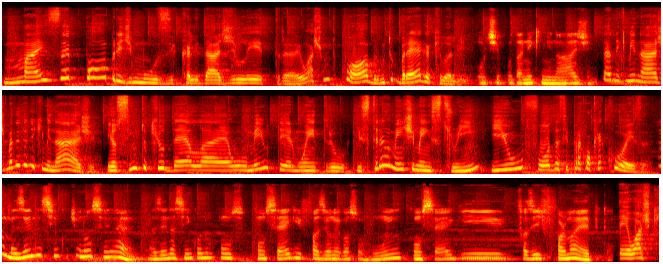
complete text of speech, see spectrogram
mas é pobre de musicalidade, de letra. Eu acho muito pobre, muito brega aquilo ali. O tipo da Nicki Minaj. Da Nicki Minaj, mas da Nicki Minaj, eu sinto que o dela é o meio termo entre o extremamente mainstream e o foda-se pra qualquer coisa. Ah, mas ainda assim continua sendo, é. Mas ainda assim, quando cons- consegue fazer um negócio ruim, consegue fazer de forma épica. Eu acho que,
